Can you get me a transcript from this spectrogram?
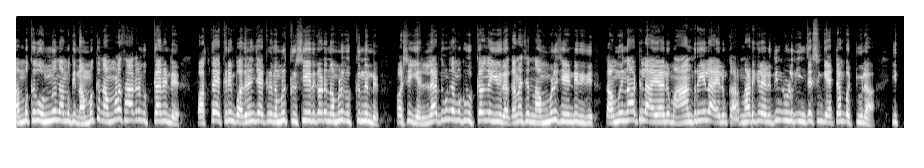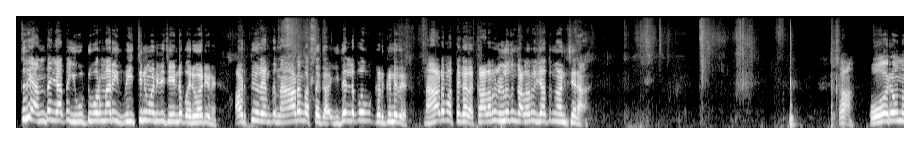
നമുക്കത് ഒന്നും നമുക്ക് നമുക്ക് നമ്മളെ സാധനം വിൽക്കാനുണ്ട്. പത്ത് ഏക്കറും പതിനഞ്ച് ഏക്കറും നമ്മൾ കൃഷി ചെയ്തുകൊണ്ട് നമ്മൾ വിൽക്കുന്നുണ്ട്. പക്ഷേ എല്ലായിടത്തും കൂടി നമുക്ക് വിൽക്കാൻ കഴിയൂല. കാരണം വെച്ചാൽ നമ്മൾ ചെയ്യേണ്ട രീതി തമിഴ്നാട്ടിലായാലും ആന്ധ്രയിലായാലും കർണാടകയിലായാലും ഇതിന്റെ ഉള്ളിൽ ഇഞ്ചക്ഷൻ കയറ്റാൻ പറ്റൂല. ഇത്ര അന്തമില്ലാത്ത യൂട്യൂബർമാർ റീച്ചിന് വേണ്ടിയിട്ട് ചെയ്യേണ്ട പരിപാടിയാണ്. അടുത്തത് നമുക്ക് നാടൻ വത്തക്ക. ഇതല്ല ഇപ്പോൾ കിടക്കേണ്ടത് നാടൻ വത്തക്ക കളർ ഉള്ളതും കളർ ഇല്ലാത്തതും കാണിച്ചു തരാം. ആ ഓരോന്ന്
